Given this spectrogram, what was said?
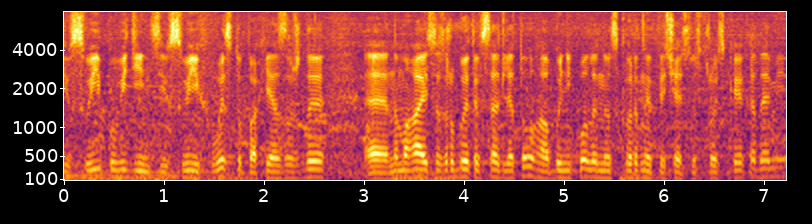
і в своїй поведінці, і в своїх виступах я завжди намагаюся зробити все для того, аби ніколи не осквернити честь Острозької академії.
